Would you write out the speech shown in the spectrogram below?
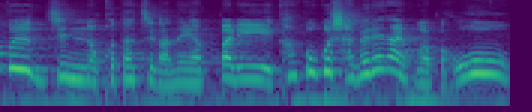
国人の子たちがね、やっぱり韓国語喋れない子がやっぱ多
